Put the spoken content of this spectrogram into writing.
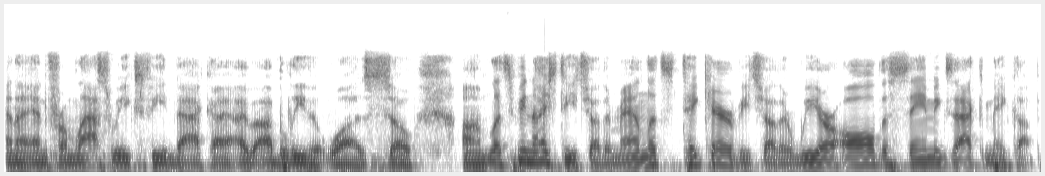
and, I, and from last week's feedback I, I, I believe it was. So um, let's be nice to each other man. Let's take care of each other. We are all the same exact makeup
